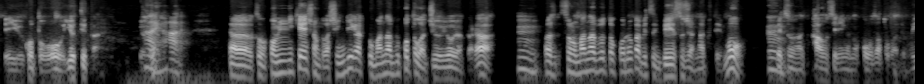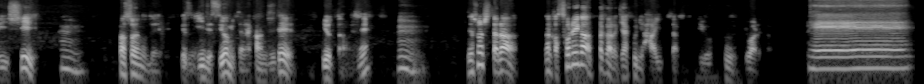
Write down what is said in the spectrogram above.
っていうことを言ってたんよねはいはい。だからそのコミュニケーションとか心理学を学ぶことが重要やから、うん。まあ、その学ぶところが別にベースじゃなくても、うん。別のカウンセリングの講座とかでもいいし、うん。まあ、そういうので別にいいですよみたいな感じで言ったのよね。うん。で、そしたら、なんかそれがあったから逆に入ったっていうふうに言われた。へえ。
